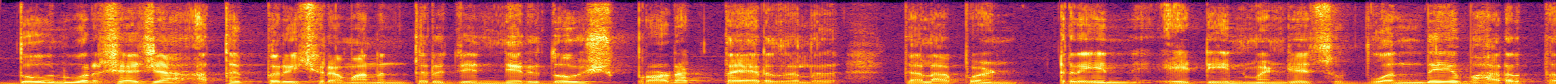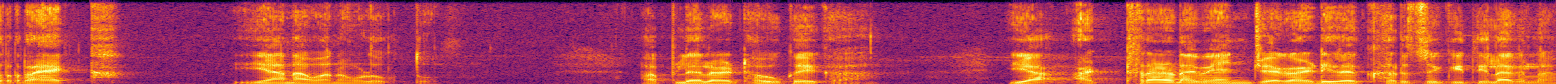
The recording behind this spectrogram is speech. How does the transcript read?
दोन वर्षाच्या अथक परिश्रमानंतर जे निर्दोष प्रॉडक्ट तयार झालं त्याला आपण ट्रेन एटीन म्हणजेच वंदे भारत रॅक या नावानं ओळखतो. आपल्याला ठाऊक आहे का? या अठरा डब्यांच्या गाडीला खर्च किती लागला?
